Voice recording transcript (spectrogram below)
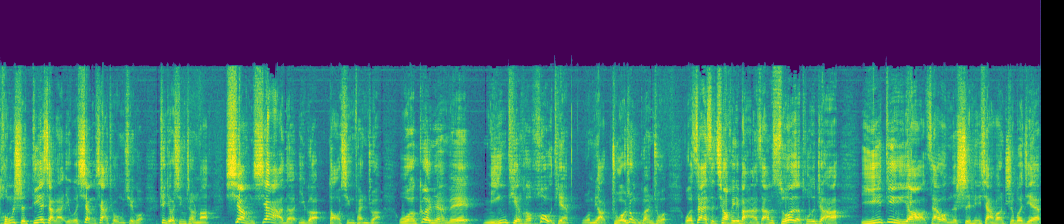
同时跌下来有个向下跳空缺口，这就形成什么向下的一个倒形反转。我个人认为，明天和后天我们要着重关注。我再次敲黑板啊，咱们所有的投资者啊，一定要在我们的视频下方直播间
